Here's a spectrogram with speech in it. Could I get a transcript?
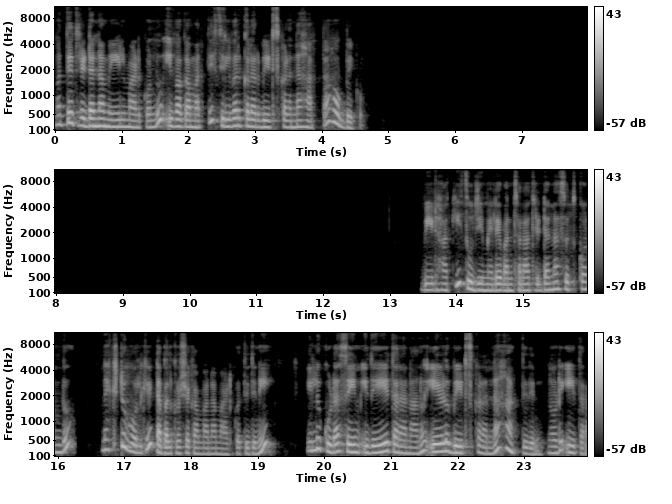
ಮತ್ತೆ ಥ್ರೆಡನ್ನು ಮೇಲ್ ಮಾಡಿಕೊಂಡು ಇವಾಗ ಮತ್ತೆ ಸಿಲ್ವರ್ ಕಲರ್ ಬೀಡ್ಸ್ಗಳನ್ನು ಹಾಕ್ತಾ ಹೋಗಬೇಕು. ಬೀಡ್ ಹಾಕಿ ಸೂಜಿ ಮೇಲೆ ಒಂದು ಸಲ ಥ್ರೆಡನ್ನು ಸುತ್ತಕೊಂಡು ನೆಕ್ಸ್ಟ್ ಹೋಲ್ಗೆ ಡಬಲ್ ಕ್ರೋಶ ಕಂಬನ ಮಾಡ್ಕೋತಿದ್ದೀನಿ ಇಲ್ಲೂ ಕೂಡ ಸೇಮ್ ಇದೇ ಥರ ನಾನು ಏಳು ಬೀಡ್ಸ್ಗಳನ್ನು ಹಾಕ್ತಿದ್ದೀನಿ ನೋಡಿ ಈ ಥರ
